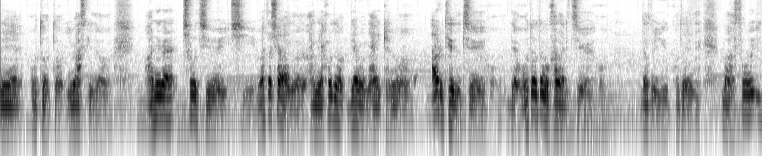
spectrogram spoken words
姉弟いますけど姉が超強いし私はあの姉ほどでもないけどある程度強い方。で弟もかなり強い方。だということでね、まあ、そういっ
